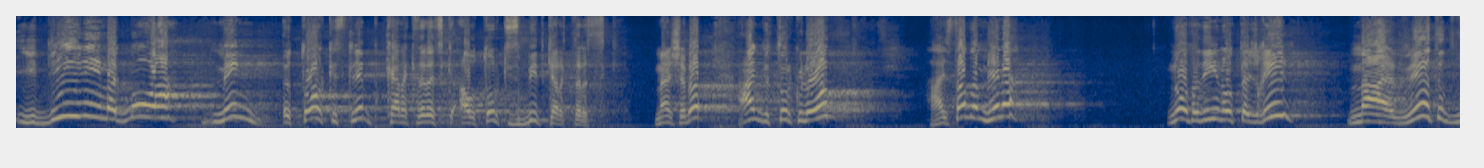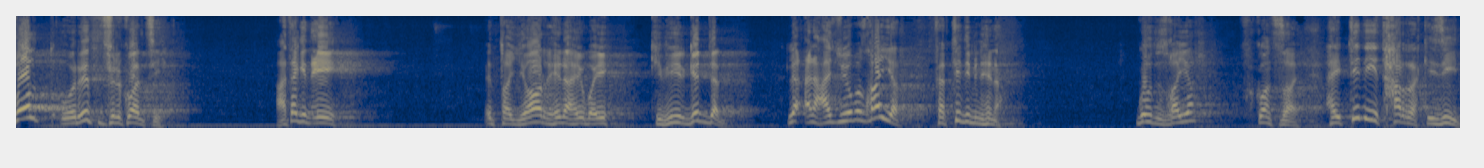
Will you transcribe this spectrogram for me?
يديني مجموعة من ال torque slip characteristic أو torque speed characteristic. ماشي يا شباب؟ عندي ال torque load هيستخدم هنا النقطه دي نقطة تشغيل مع ال rated volt وال rated frequency هتجد إيه؟ التيار هنا هيبقى إيه؟ كبير جدا. لا أنا عايزه يبقى صغير فابتدي من هنا. جهد صغير frequency صغير. هيبتدي يتحرك يزيد.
